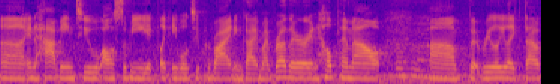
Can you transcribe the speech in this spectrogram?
uh, and having to also be like able to provide and guide my brother and help him out. Uh, but really, like that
